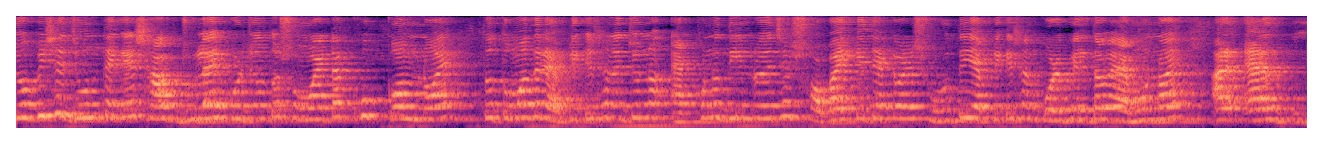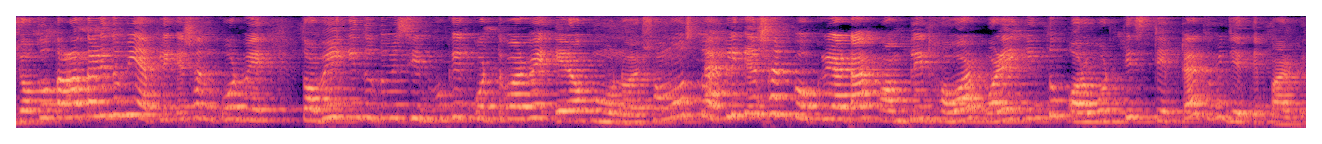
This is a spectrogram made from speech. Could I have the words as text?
চব্বিশে জুন থেকে সাত জুলাই পর্যন্ত সময়টা খুব কম নয়। তো তোমাদের অ্যাপ্লিকেশনের জন্য এখনও দিন রয়েছে। সবাইকে যে একেবারে শুরুতেই অ্যাপ্লিকেশন করে ফেলতে হবে এমন নয়। আর যত তাড়াতাড়ি তুমি অ্যাপ্লিকেশান করবে, তবেই কিন্তু তুমি সিট বুকিং করতে পারবে, এরকমও নয়। সমস্ত অ্যাপ্লিকেশন প্রক্রিয়াটা কমপ্লিট হওয়ার পরেই কিন্তু পরবর্তী স্টেপটায় তুমি যেতে পারবে।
